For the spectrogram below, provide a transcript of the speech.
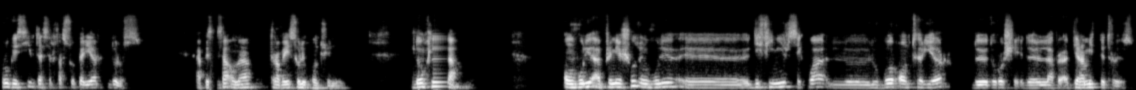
progressif de la surface supérieure de l'os. Après ça, on a travaillé sur le contenu. Donc là, on voulait, la première chose, on voulait euh, définir c'est quoi le, bord antérieur de, rocher, de la pyramide pétreuse.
